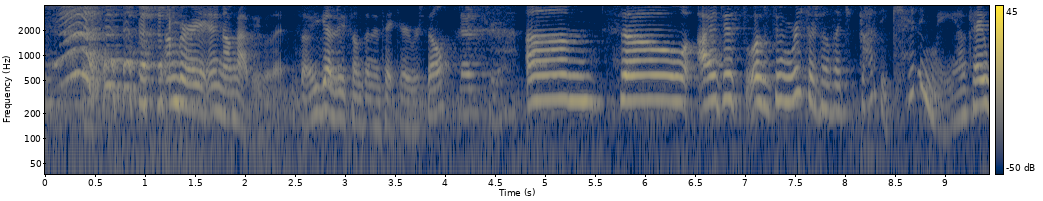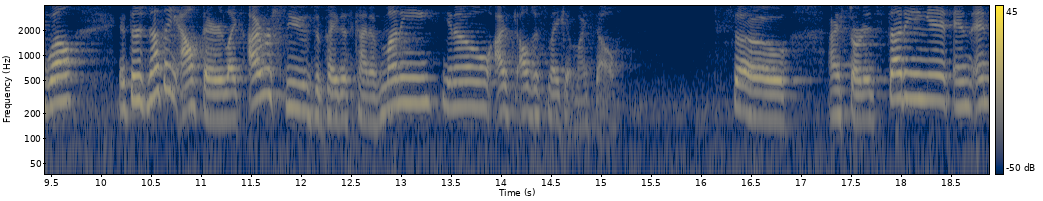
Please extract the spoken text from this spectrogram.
I'm very, and I'm happy with it. So you got to do something to take care of yourself. That's true. Um, so I just I was doing research and I was like, you gotta be kidding me. Okay, well, if there's nothing out there, like I refuse to pay this kind of money, you know, I, I'll just make it myself. So I started studying it, and, and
